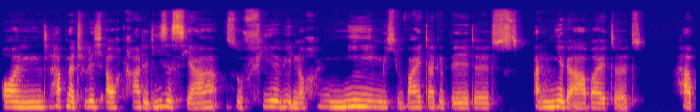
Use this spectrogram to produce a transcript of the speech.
Und habe natürlich auch gerade dieses Jahr so viel wie noch nie mich weitergebildet, an mir gearbeitet, habe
